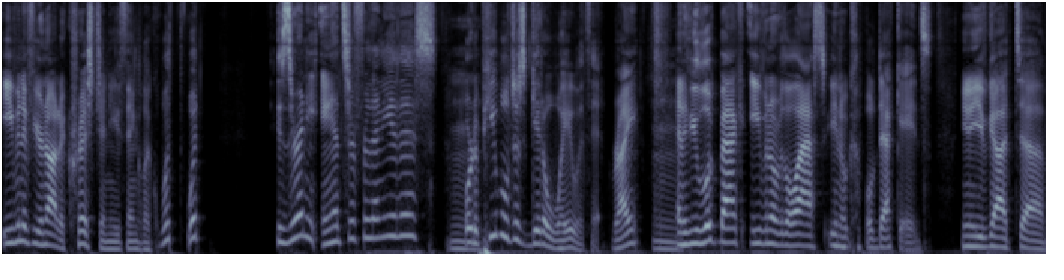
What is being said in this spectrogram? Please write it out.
even if you're not a Christian, you think like, what what is there any answer for any of this? Or do people just get away with it, right? Mm. And if you look back even over the last, you know, couple of decades, you know, you've got uh,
